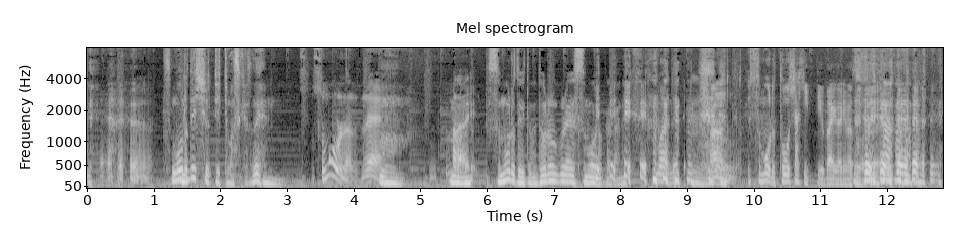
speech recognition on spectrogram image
スモールディッシュって言ってますけどね。スモールなんですね。うん。まだ、まあ、スモールといってもどのぐらいスモールかがね。まあね。うんまあ、スモール投射費っていう場合がありますので、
